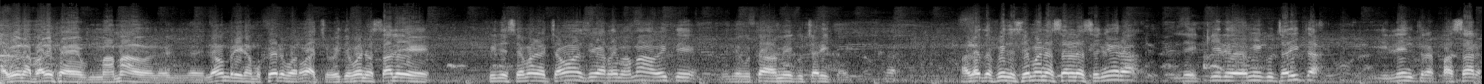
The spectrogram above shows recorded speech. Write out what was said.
Había una pareja de mamados, el, el hombre y la mujer borrachos, ¿viste? Bueno, sale fin de semana el chabón, llega re mamado, ¿viste? Y le gustaba a mí cucharita. Al otro fin de semana sale la señora, le quiere dormir cucharita y le entra a pasar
